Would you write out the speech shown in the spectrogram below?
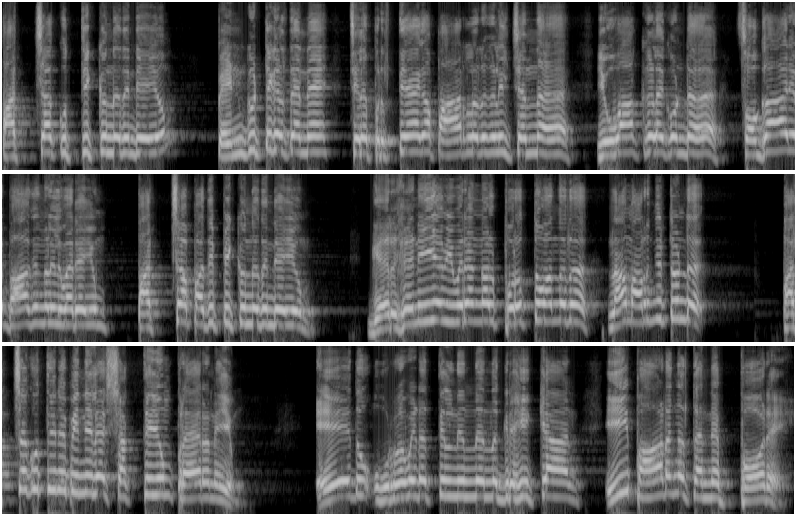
പച്ച കുത്തിക്കുന്നതിന്റെയും പെൺകുട്ടികൾ തന്നെ ചില പ്രത്യേക പാർലറുകളിൽ ചെന്ന് യുവാക്കളെ കൊണ്ട് സ്വകാര്യ ഭാഗങ്ങളിൽ വരെയും പച്ച പതിപ്പിക്കുന്നതിന്റെയും ഗർഹണീയ വിവരങ്ങൾ പുറത്തു വന്നത് നാം അറിഞ്ഞിട്ടുണ്ട്. പച്ചകുത്തിന് പിന്നിലെ ശക്തിയും പ്രേരണയും ഏത് ഉറവിടത്തിൽ നിന്നെന്ന് ഗ്രഹിക്കാൻ ഈ പാഠങ്ങൾ തന്നെ പോരെ.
